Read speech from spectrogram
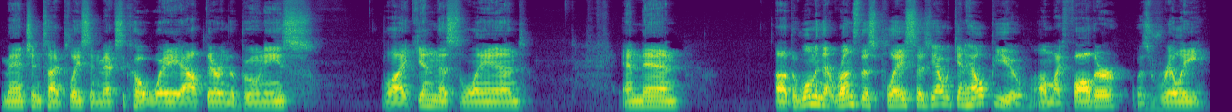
mansion type place in Mexico way out there in the boonies, like in this land. And then uh, the woman that runs this place says, yeah, we can help you. Uh, my father was really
